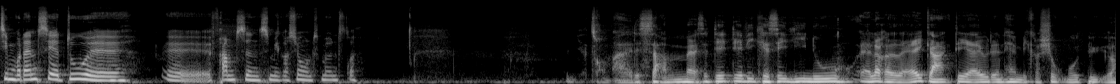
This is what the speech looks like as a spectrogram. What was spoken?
Tim, hvordan ser du øh, øh, fremtidens migrationsmønstre? Jeg tror meget af det samme. Altså det, det, vi kan se lige nu allerede er i gang, det er jo den her migration mod byer.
